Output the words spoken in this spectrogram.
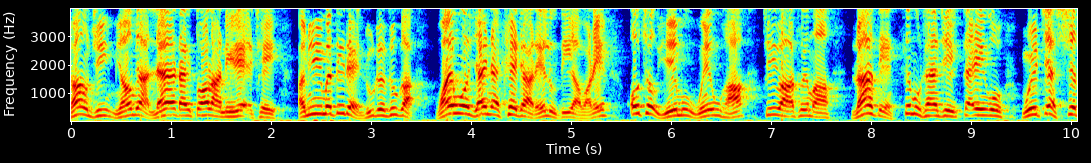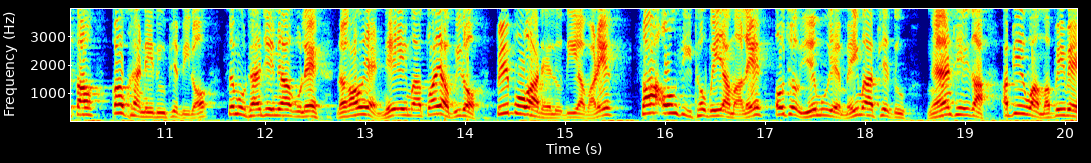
ဒေါန်ကြီးမြောင်းမြလမ်းအတိုင်းသွားလာနေတဲ့အချိန်အမည်မသိတဲ့လူတစုကဝိုင်းဝန်းရိုက်နှက်ခဲ့ကြတယ်လို့သိရပါတယ်။အုတ်ချုပ်ရေးမှုဝင်းဦးဟာကြေးရွာအတွင်းမှာလစဉ်စစ်မှုထမ်းကြီးတအိမ်ကိုငွေကျပ်8000ကောက်ခံနေသူဖြစ်ပြီးတော့စစ်မှုထမ်းကြီးများကိုလည်း၎င်းရဲ့နေအိမ်မှာတွားရောက်ပြီးတော့ပေးပို့ရတယ်လို့သိရပါတယ်။စားအုံးစီထုတ်ပေးရမှာလဲအုတ်ချုပ်ရေးမှုရဲ့မိန်းမဖြစ်သူငန်းထေးကအပြည့်အဝမပေးပဲ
